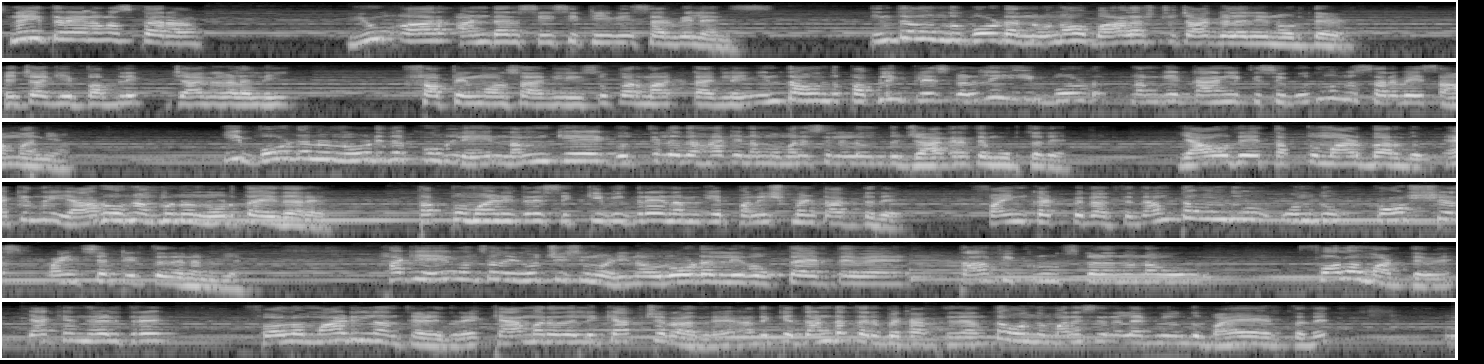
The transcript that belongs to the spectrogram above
ಸ್ನೇಹಿತರೆ, ನಮಸ್ಕಾರ. You are under C C TV surveillance ಇಂಥದೊಂದು board ಅನ್ನು ನಾವು ಬಹಳಷ್ಟು ಜಾಗಗಳಲ್ಲಿ ನೋಡ್ತೇವೆ. ಹೆಚ್ಚಾಗಿ ಪಬ್ಲಿಕ್ ಜಾಗಗಳಲ್ಲಿ ಶಾಪಿಂಗ್ ಮಾಲ್ಸ್ ಆಗಲಿ ಸೂಪರ್ ಮಾರ್ಕೆಟ್ ಆಗಲಿ, ಇಂಥ ಒಂದು ಪಬ್ಲಿಕ್ ಪ್ಲೇಸ್ಗಳಲ್ಲಿ ಈ ಬೋರ್ಡ್ ನಮಗೆ ಕಾಣಲಿಕ್ಕೆ ಸಿಗುವುದು ಒಂದು ಸರ್ವೇ ಸಾಮಾನ್ಯ. ಈ ಬೋರ್ಡ್ ಅನ್ನು ನೋಡಿದ ಕೂಡಲೇ ನಮಗೆ ಗೊತ್ತಿಲ್ಲದ ಹಾಗೆ ನಮ್ಮ ಮನಸ್ಸಿನಲ್ಲಿ ಒಂದು ಜಾಗ್ರತೆ ಮೂಡ್ತದೆ. ಯಾವುದೇ ತಪ್ಪು ಮಾಡಬಾರ್ದು. ಯಾಕೆಂದ್ರೆ ಯಾರೋ ನಮ್ಮನ್ನು ನೋಡ್ತಾ ಇದ್ದಾರೆ. ತಪ್ಪು ಮಾಡಿದ್ರೆ ಸಿಕ್ಕಿ ಬಿದ್ರೆ ನಮಗೆ ಪನಿಷ್ಮೆಂಟ್ ಆಗ್ತದೆ. ಫೈನ್ ಕಟ್ಬೇಕಾಗ್ತದೆ ಅಂತ ಒಂದು ಒಂದು ಕಾಶಿಯಸ್ ಮೈಂಡ್ ಸೆಟ್ ಇರ್ತದೆ ನಮಗೆ. ಹಾಗೆ ಒಂದ್ಸಲ ಯೋಚಿಸಿ ನೋಡಿ, ನಾವು ರೋಡ್ ಅಲ್ಲಿ ಹೋಗ್ತಾ ಇರ್ತೇವೆ ಟ್ರಾಫಿಕ್ ರೂಲ್ಸ್ಗಳನ್ನು ನಾವು ಫಾಲೋ ಮಾಡ್ತೇವೆ. ಯಾಕೆಂತ ಹೇಳಿದ್ರೆ ಫಾಲೋ ಮಾಡಿಲ್ಲ ಅಂತ ಹೇಳಿದ್ರೆ, ಕ್ಯಾಮರಾದಲ್ಲಿ ಕ್ಯಾಪ್ಚರ್ ಆದ್ರೆ ಅದಕ್ಕೆ ದಂಡ ತರಬೇಕಾಗ್ತದೆ ಅಂತ ಒಂದು ಮನಸ್ಸಿನಲ್ಲಿ ಒಂದು ಭಯ ಇರ್ತದೆ.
